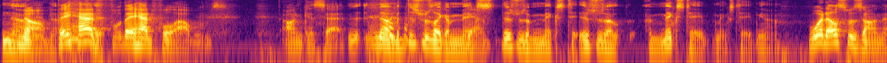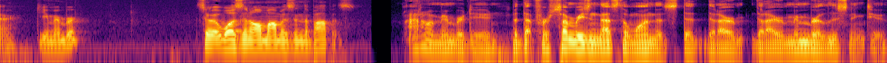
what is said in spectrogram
No, No, no, they had fu- they had full albums on cassette. no, but this was like a mix. This was a mixtape. This was a, a mixtape. Mixtape. You know. What else was on there? Do you remember? So it wasn't all Mamas and the Papas. I don't remember, dude. But that for some reason that's the one that's that, that I that I remember listening to.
